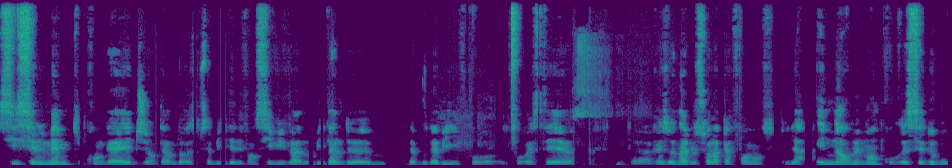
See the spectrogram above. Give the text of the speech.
Si c'est le même qui prend Gage en termes de responsabilité défensive, il va à l'hôpital d'Abu Dhabi. Il faut, rester euh, raisonnable sur la performance. Il a énormément progressé debout.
